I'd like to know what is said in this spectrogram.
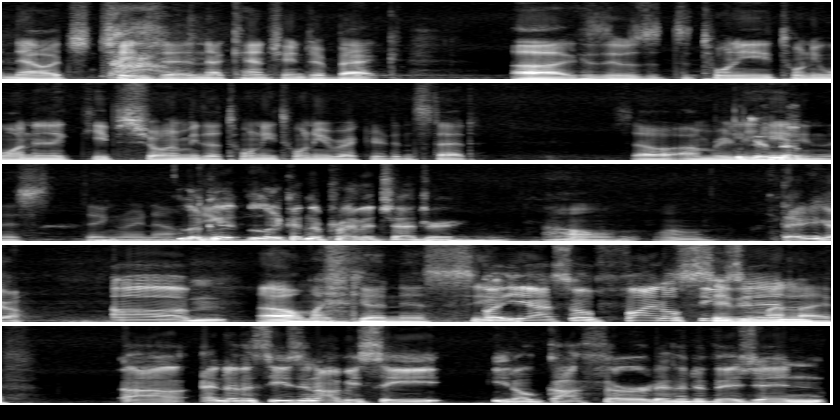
and now it's changed it, and I can't change it back because it was the 2021, and it keeps showing me the 2020 record instead. So I'm really Look in the- hating this thing right now. Look Do at look in the private chat, Jerry. oh well. There you go. Um, Oh my goodness. See, but yeah, so final season, saving my life. uh, end of the season, obviously, you know, got third in the division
